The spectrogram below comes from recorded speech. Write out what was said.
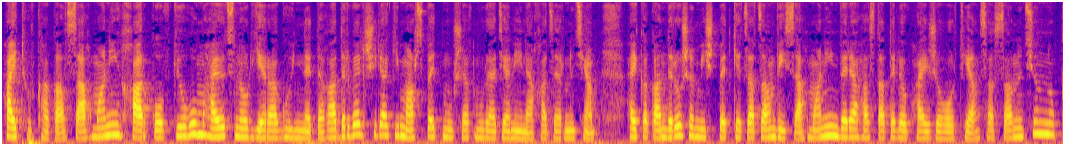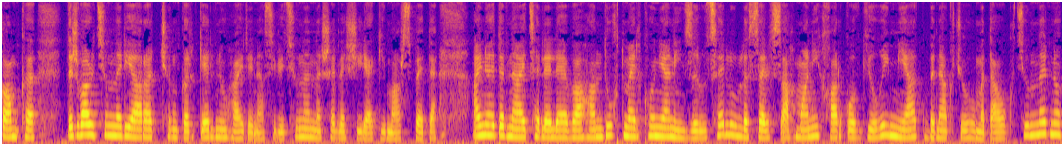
Հայ-թուրքական սահմանին Խարկով գյուղում հայոց նոր եռագույնն է տեղադրվել Շիրակի մարզպետ Մուշեղ Մուրադյանի նախաձեռնությամբ։ Հայկական դրոշը միշտ պետք է ծածանվի սահմանին վերահաստատելով հայ ժողովրդի անսասանությունն ու կամքը դժվարությունների առաջ չընկրկելն ու հայրենասիրությունը նշել է Շիրակի մարզպետը։ Այնուհետև նա այցելել է Վահանդուխտ Մելքոնյանին զրուցել ու լսել սահմանի Խարկով գյուղի միակ բնակչուհու մտահոգություններն ու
